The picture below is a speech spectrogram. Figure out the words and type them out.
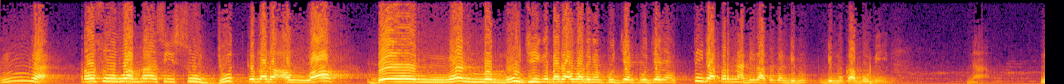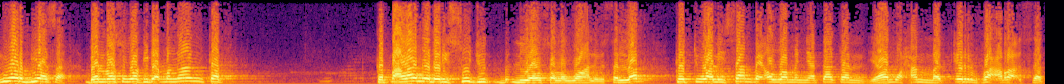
Enggak. Rasulullah masih sujud kepada Allah dengan memuji kepada Allah dengan pujian-pujian yang tidak pernah dilakukan di, di muka bumi ini. Nah, luar biasa dan Rasulullah tidak mengangkat kepalanya dari sujud beliau sallallahu alaihi wasallam kecuali sampai Allah menyatakan ya Muhammad irfa' ra'sak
